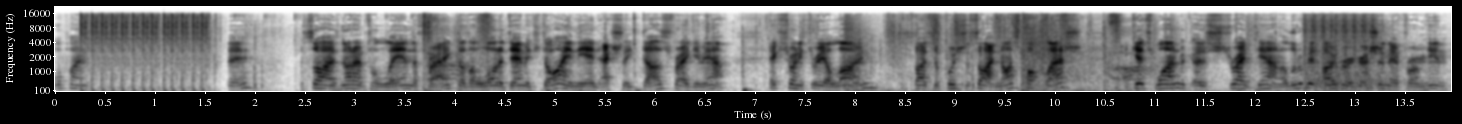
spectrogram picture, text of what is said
Four players there. Messiah's not able to land the frag. Does a lot of damage. Die in the end actually does frag him out. X23 alone decides to push the side. Nice pop flash. He gets one but goes straight down. A little bit over aggression there from him.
